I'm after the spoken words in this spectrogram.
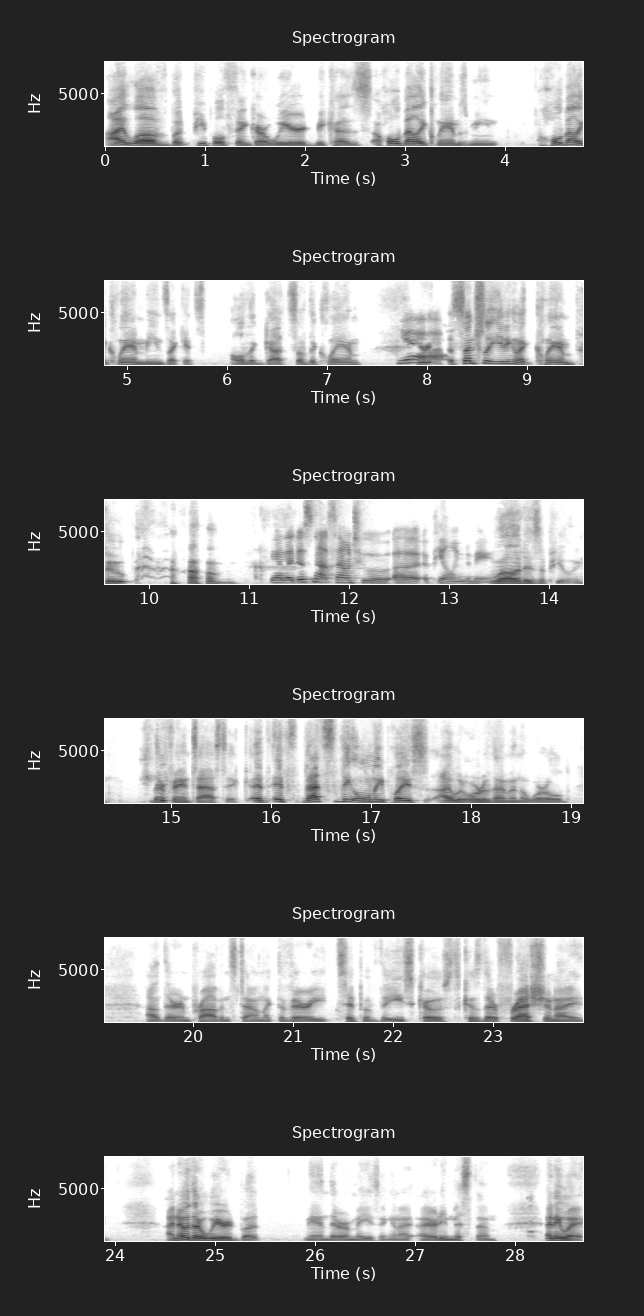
i love but people think are weird because a whole belly clams mean a whole belly clam means like it's all the guts of the clam. Yeah. You're essentially eating like clam poop um, yeah, that does not sound too uh, appealing to me. Well, it is appealing. They're fantastic. It, it's that's the only place I would order them in the world, out there in Provincetown, like the very tip of the East Coast, because they're fresh and I, I know they're weird, but man, they're amazing, and I, I already missed them. Anyway,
